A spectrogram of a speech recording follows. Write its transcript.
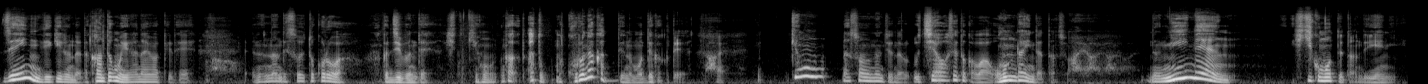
全員にできるんだったら監督もいらないわけでなんでそういうところはなんか自分で基本あとまあコロナ禍っていうのもでかくてはい基本そのなんて言うんだろう打ち合わせとかはオンラインだったんですよ。はいはいはい2年引きこもってたんで家に。引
